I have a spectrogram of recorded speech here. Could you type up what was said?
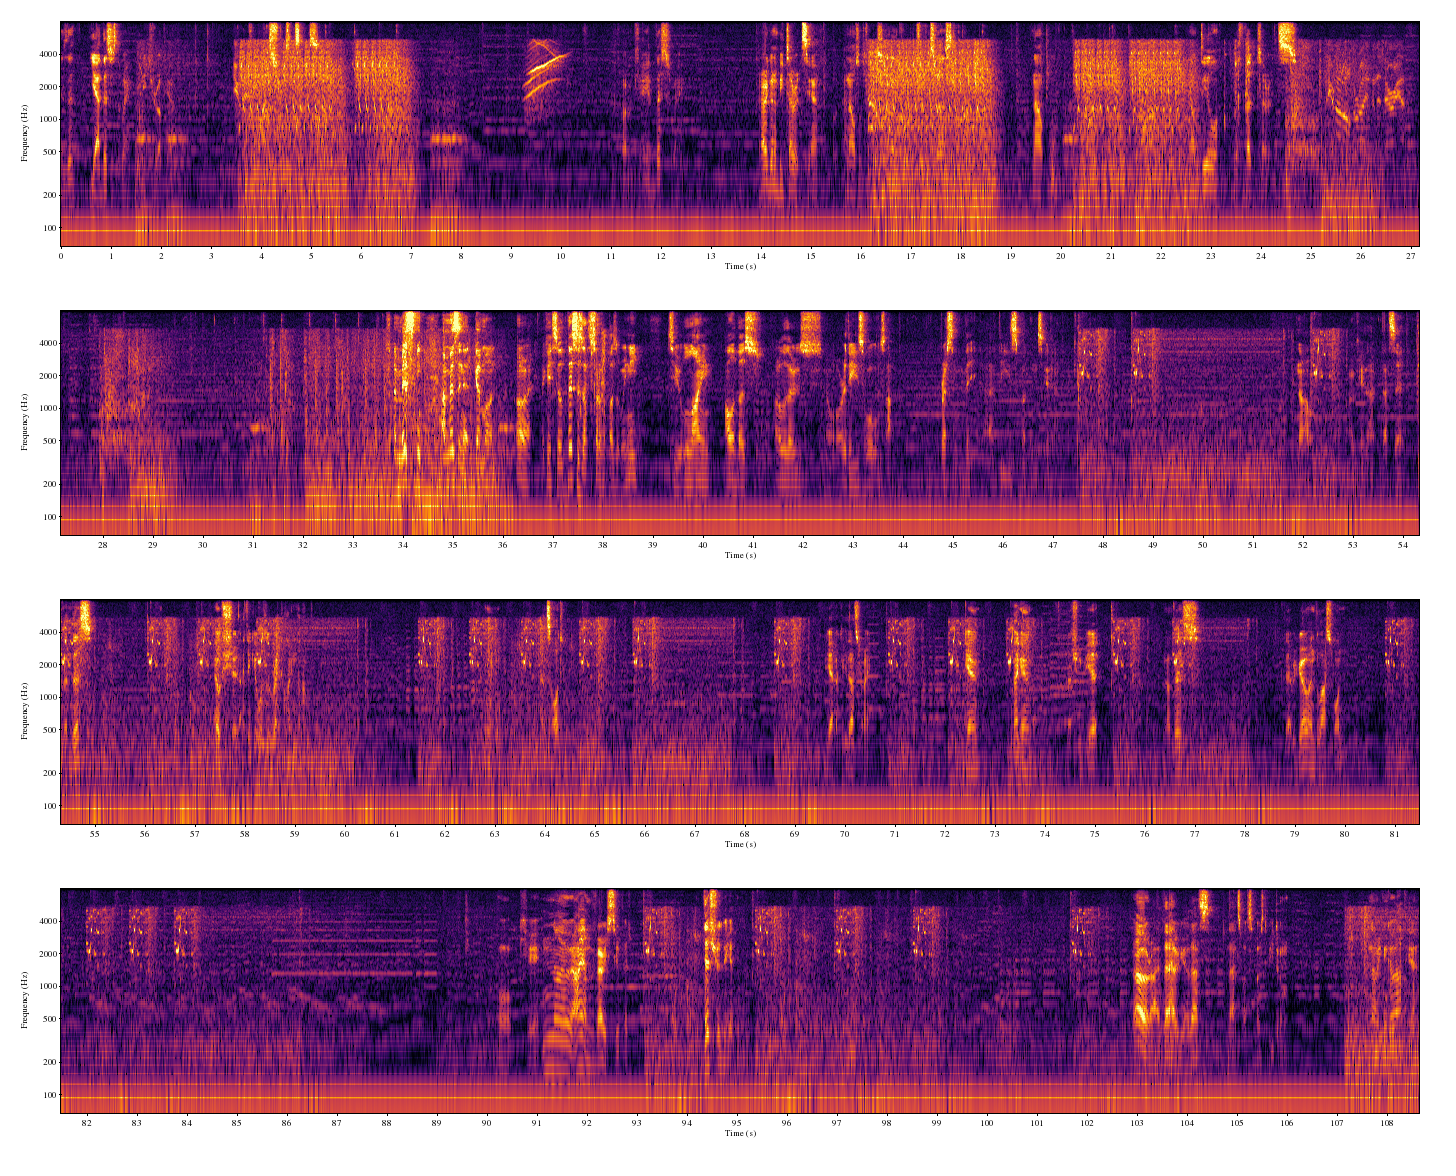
Is it? Yeah, this is the way. We need to drop here. Okay, let's shoot this Okay, this way. There are gonna be turrets, yeah, but, and also troops, so I'm gonna kill the troops first. Now, now deal with the turrets. You're not authorized in this area. I'm missing, I'm missing it. Come on. All right. Okay, so this is a sort of a puzzle. We need to line all of those, all of those, or these holes up pressing the uh, these buttons here. Okay. No. That that's it. And then this. Oh shit! I think it was a red line up. That's odd. Yeah, okay, that's right. Again. Again. That should be it. Now this. There we go, and the last one. Okay, no, I am very stupid. This should be it. Alright, there we go. That's that's what's supposed to be doing. Now we can go up here.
